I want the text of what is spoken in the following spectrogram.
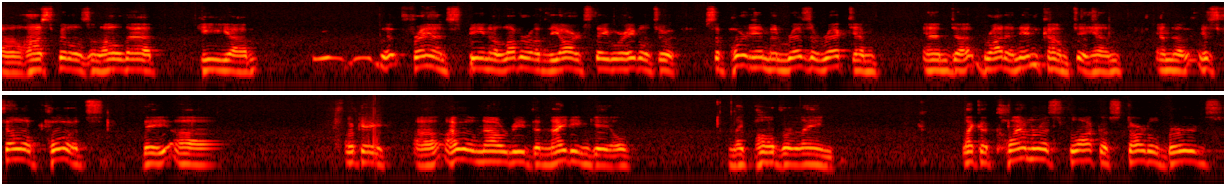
uh, hospitals and all that, he, um, France, being a lover of the arts, they were able to support him and resurrect him and uh, brought an income to him. And the, his fellow poets, they, uh, okay, uh, I will now read The Nightingale by Paul Verlaine. Like a clamorous flock of startled birds,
